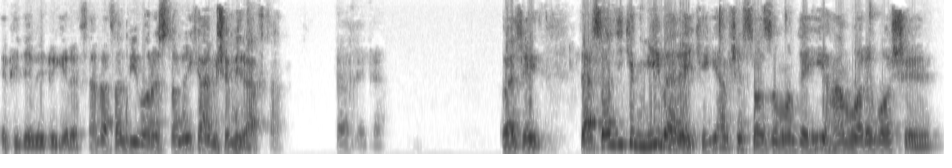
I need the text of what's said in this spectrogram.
اپیدمی رو گرفتن رفتن بیمارستانی که همیشه می‌رفتن. دقیقه در صورتی که می‌بره که یه همچین سازماندهی همواره باشه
